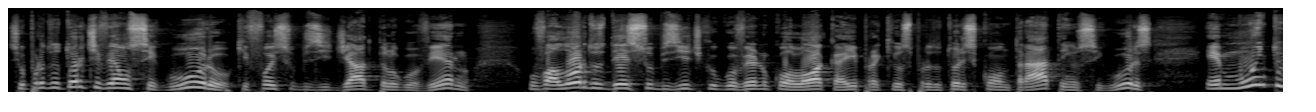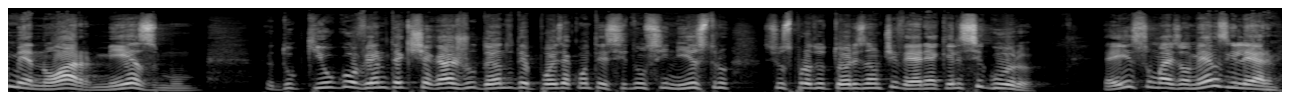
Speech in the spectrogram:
Se o produtor tiver um seguro que foi subsidiado pelo governo, o valor do, desse subsídio que o governo coloca aí para que os produtores contratem os seguros é muito menor mesmo do que o governo ter que chegar ajudando depois de acontecido um sinistro se os produtores não tiverem aquele seguro. É isso mais ou menos, Guilherme?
